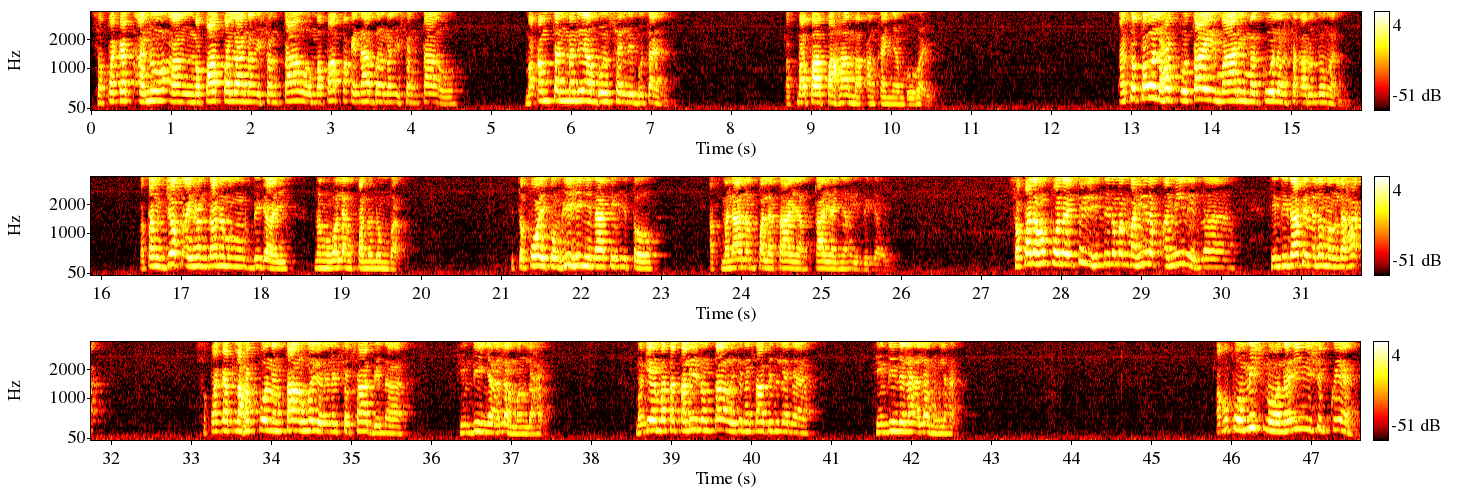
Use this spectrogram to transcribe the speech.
Sapagkat ano ang mapapala ng isang tao mapapakinabang ng isang tao, makamtan man niya ang buong sanlibutan at mapapahamak ang kanyang buhay. Ang totoo, lahat po tayo maaaring magkulang sa karunungan. At ang Diyos ay handa namang magbigay ng walang panunumbat. Ito po ay kung hihingin natin ito at mananampalatayang kaya niyang ibigay. Sa panahon po na ito, eh, hindi naman mahirap aminin na hindi natin alam ang lahat. Sapagkat lahat po ng tao ngayon ay nagsasabi na hindi niya alam ang lahat. Maging matatalinong tao, sinasabi nila na hindi nila alam ang lahat. Ako po mismo, naiisip ko yan.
